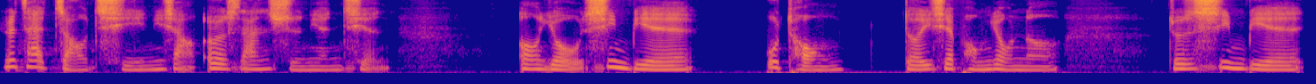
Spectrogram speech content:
因为在早期，你想二三十年前，嗯、有性别不同的一些朋友呢，就是性别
